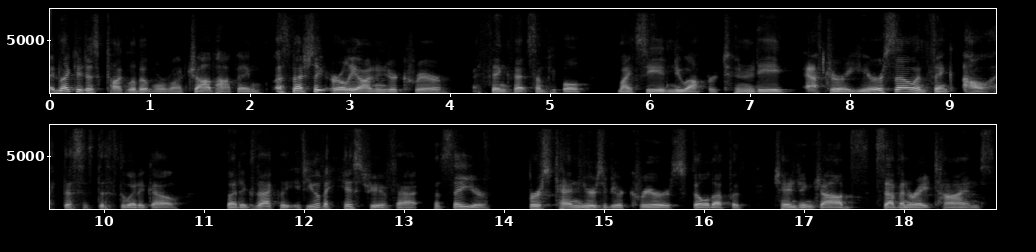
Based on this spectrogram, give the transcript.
I'd like to just talk a little bit more about job hopping, especially early on in your career. I think that some people might see a new opportunity after a year or so and think, oh, like this is this is the way to go. But exactly, if you have a history of that, let's say your first 10 years of your career is filled up with changing jobs seven or eight times,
